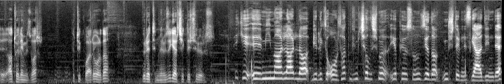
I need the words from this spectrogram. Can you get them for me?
e, atölyemiz var. Butik var, orada üretimlerimizi gerçekleştiriyoruz. Peki e, mimarlarla birlikte ortak bir çalışma yapıyorsunuz ya da müşteriniz geldiğinde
